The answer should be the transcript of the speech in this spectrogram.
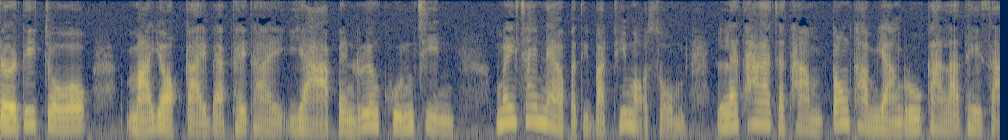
dirty joke หมาหยอกไก่แบบไทยๆ อย่าเป็นเรื่องคุ้นชิน ไม่ใช่แนวปฏิบัติที่เหมาะสม และถ้าจะทำต้องทำอย่างรู้กาลเทศะ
